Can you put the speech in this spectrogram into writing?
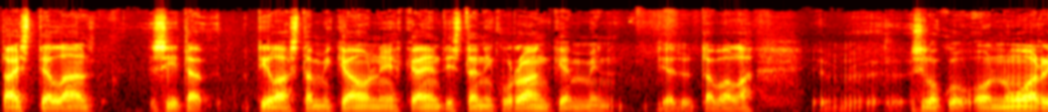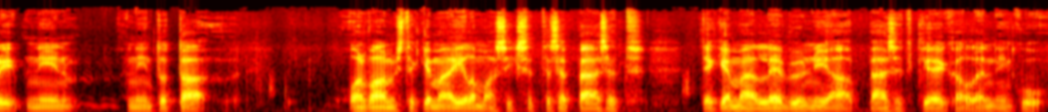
taistellaan siitä tilasta, mikä on niin ehkä entistä niin kuin rankemmin tietyllä tavalla. Silloin kun on nuori, niin, niin tota, on valmis tekemään ilmaisiksi, että sä pääset tekemään levyn ja pääset keikalle niin kuin,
